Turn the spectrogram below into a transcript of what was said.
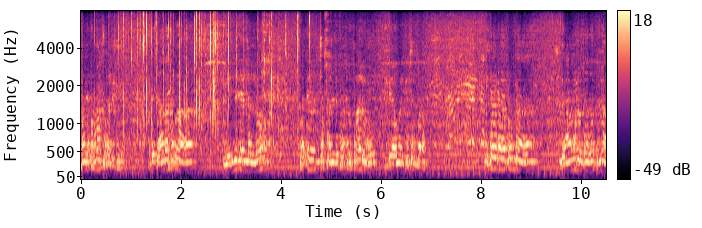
మరి సంవత్సరానికి అంటే దాదాపుగా ఎన్ని ఎనిమిది నెలల్లో పది నుంచి పన్నెండు కోట్ల రూపాయలు ఈ గ్రామానికి ఇచ్చాం మనం ఇదే కాకుండా గ్రామంలో దాదాపుగా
